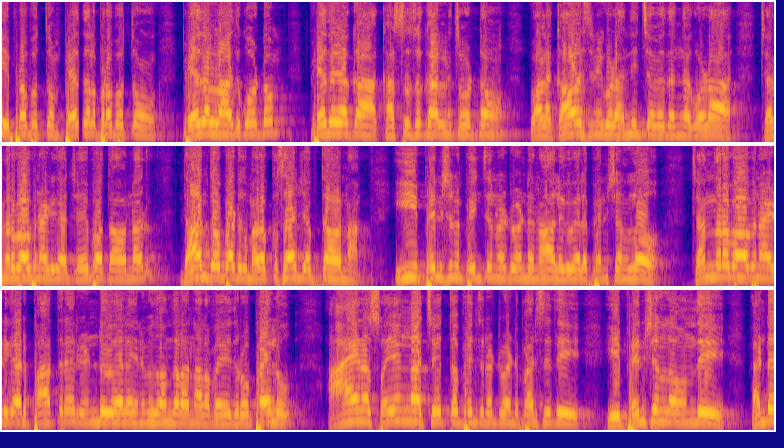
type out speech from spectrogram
ఈ ప్రభుత్వం పేదల ప్రభుత్వం పేదలను ఆదుకోవటం పేదల యొక్క కష్ట సుఖాలను చూడటం వాళ్ళకి కావాల్సినవి కూడా అందించే విధంగా కూడా చంద్రబాబు నాయుడు గారు చేయబోతా ఉన్నారు. దాంతోపాటు మరొకసారి చెప్తా ఉన్నా ఈ పెన్షన్ పెంచినటువంటి నాలుగు వేల పెన్షన్లో చంద్రబాబు నాయుడు గారి పాత్రే రెండు వేల ఎనిమిది వందల నలభై ఐదు రూపాయలు. ఆయన స్వయంగా చేత్తో పెంచినటువంటి పరిస్థితి ఈ పెన్షన్ పొజిషన్లో ఉంది. అంటే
